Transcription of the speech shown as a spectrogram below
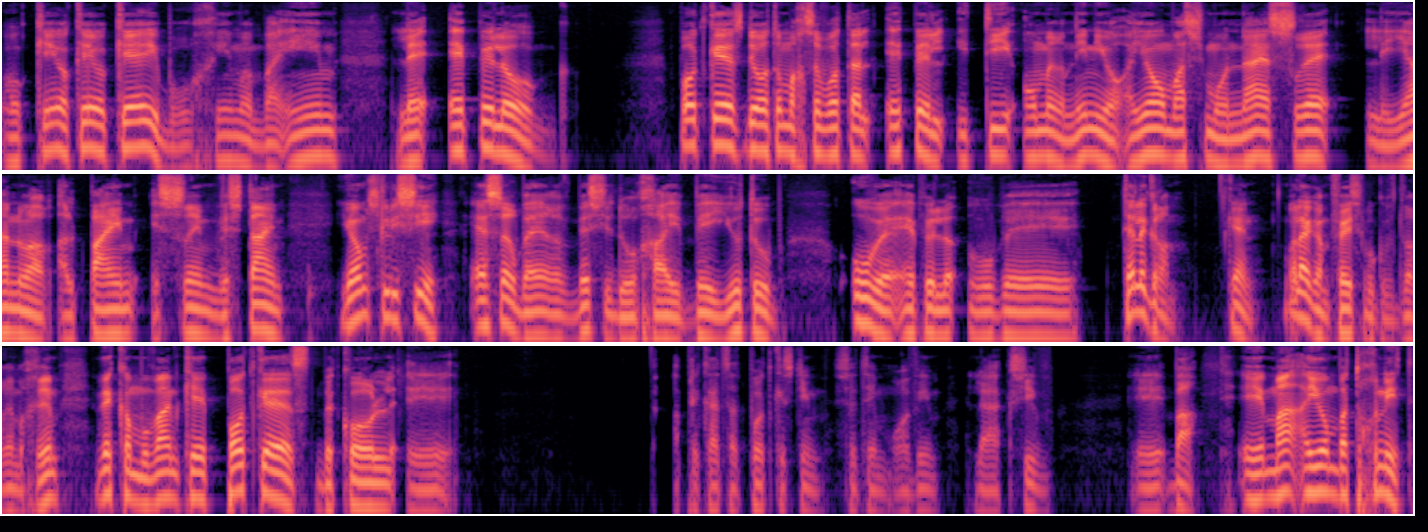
אוקיי, אוקיי, אוקיי, ברוכים הבאים לאפלוג. פודקאסט דעות ומחשבות על אפל, איתי עומר ניניו, היום ה-18 לינואר 2022, יום שלישי, 10 בערב בשידור חי ביוטיוב ובאפל ובטלגרם, כן, אולי גם פייסבוק ודברים אחרים, וכמובן כפודקאסט בכל אה, אפליקציית פודקאסטים שאתם אוהבים להקשיב אה, בה. אה, מה היום בתוכנית?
